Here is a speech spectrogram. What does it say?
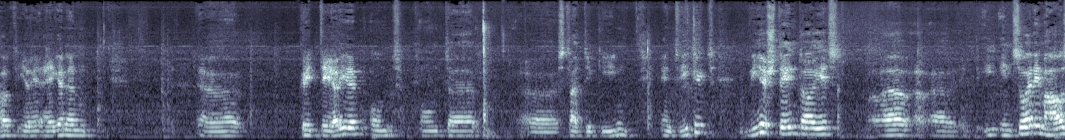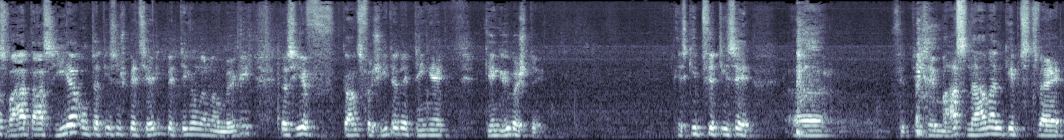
hat ihre eigenen äh, Kriterien und, und äh, äh Strategien entwickelt. Wir stehen da jetzt, äh, äh, in so einem Haus war das hier unter diesen speziellen Bedingungen noch möglich, dass hier ganz verschiedene Dinge gegenüberstehen. Es gibt für diese für diese Maßnahmen gibt zwei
